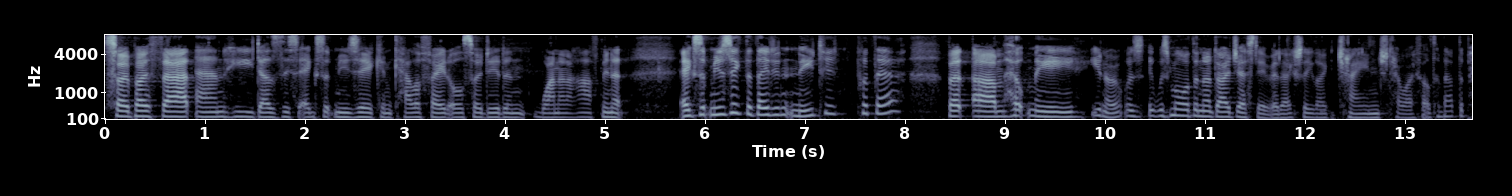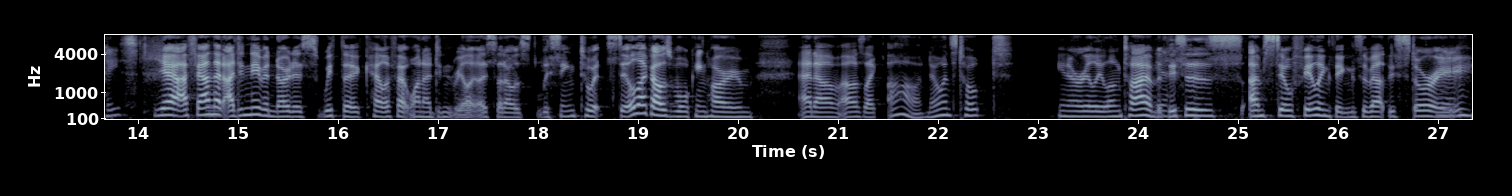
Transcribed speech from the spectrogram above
So both that and he does this exit music, and Caliphate also did a one and a half minute exit music that they didn't need to put there, but um, helped me. You know, it was it was more than a digestive. It actually like changed how I felt about the piece. Yeah, I found that I didn't even notice with the Caliphate one. I didn't realize that I was listening to it still. Like I was walking home, and um, I was like, oh, no one's talked in a really long time, but yeah. this is I'm still feeling things about this story. Yeah.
